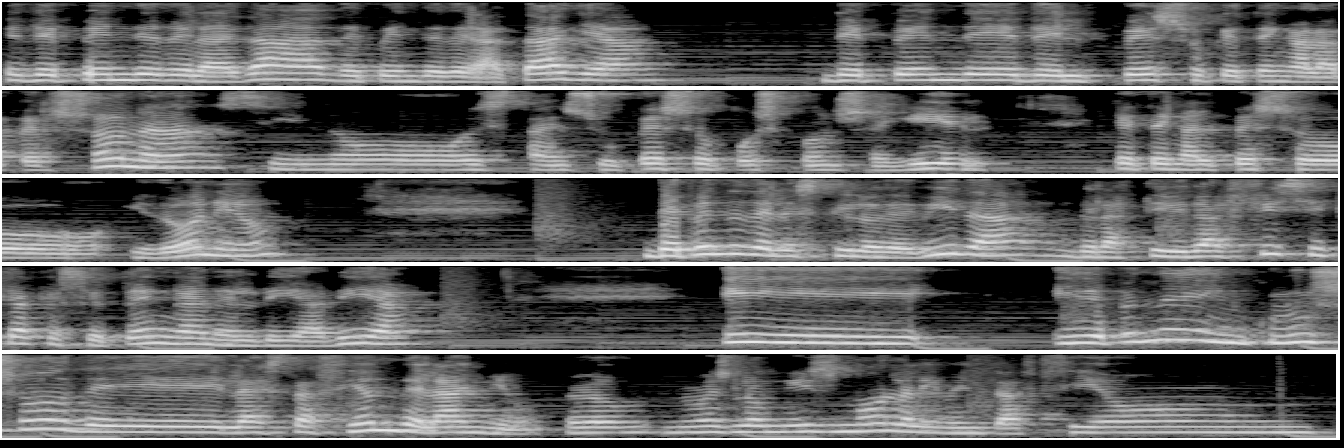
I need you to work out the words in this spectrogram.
Eh, depende de la edad, depende de la talla, depende del peso que tenga la persona. Si no está en su peso, pues conseguir que tenga el peso idóneo. Depende del estilo de vida, de la actividad física que se tenga en el día a día. Y depende incluso de la estación del año, no es lo mismo la alimentación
